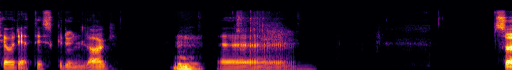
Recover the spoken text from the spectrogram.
teoretisk grunnlag. Mm. Eh, så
